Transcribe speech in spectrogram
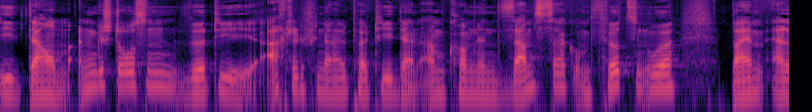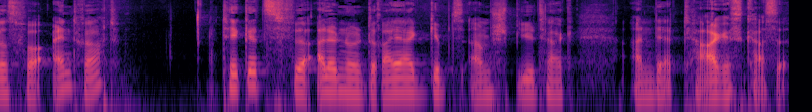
die Daumen. Angestoßen wird die Achtelfinalpartie dann am kommenden Samstag um 14 Uhr beim RSV Eintracht. Tickets für alle 03er gibt es am Spieltag an der Tageskasse.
